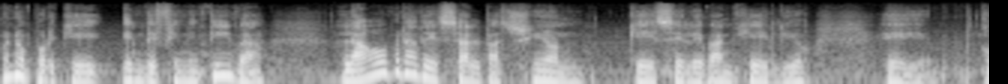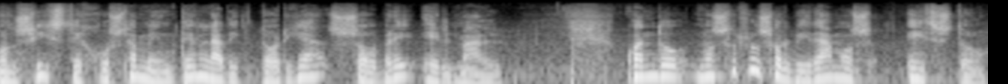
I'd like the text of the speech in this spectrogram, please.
Bueno, porque en definitiva la obra de salvación que es el Evangelio eh, consiste justamente en la victoria sobre el mal. Cuando nosotros olvidamos esto,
